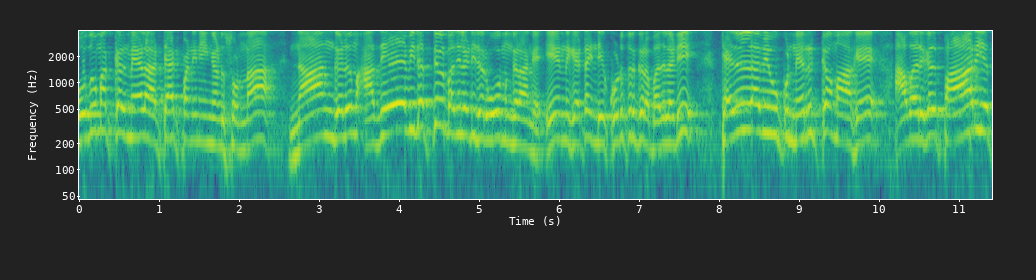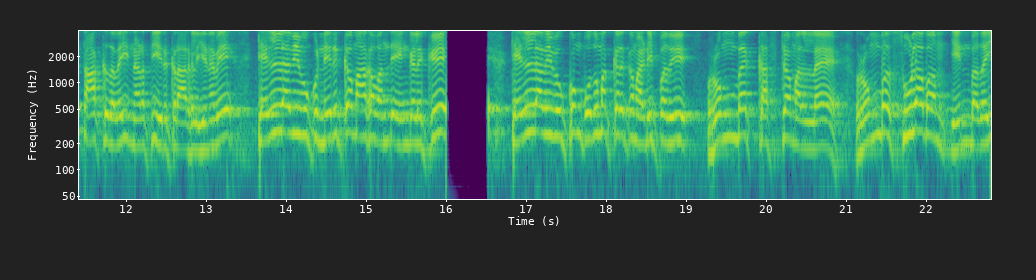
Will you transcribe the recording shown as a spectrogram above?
பொதுமக்கள் மேல அட்டாக் பண்ணினீங்கன்னு சொன்னா நாங்களும் அதே விதத்தில் பதிலடி தருவோம்ங்கிறாங்க. ஏன்னு கேட்டால் இன்றைய கொடுத்திருக்கிற பதிலடி டெல்லவிவுக்கு நெருக்கமாக அவர்கள் பாரிய தாக்குதலை நடத்தி இருக்கிறார்கள். எனவே டெல்லவிவுக்கு நெருக்கமாக வந்த எங்களுக்கு டெல்லவிவுக்கும் பொதுமக்களுக்கும் அடிப்பது ரொம்ப கஷ்டம் அல்ல ரொம்ப சுலபம் என்பதை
